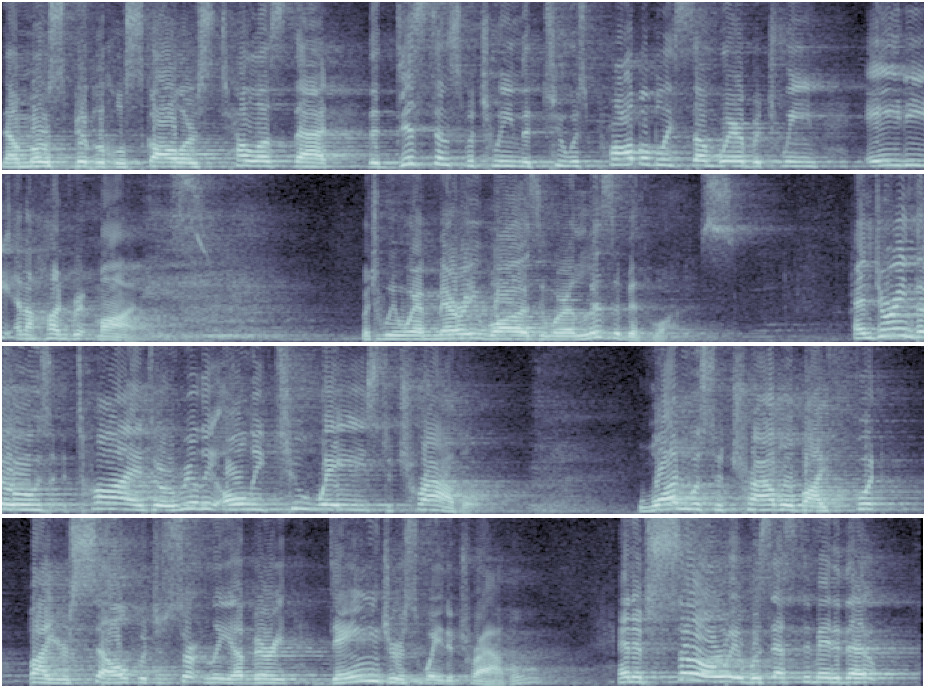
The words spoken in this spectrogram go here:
Now, most biblical scholars tell us that the distance between the two is probably somewhere between 80 and 100 miles between where Mary was and where Elizabeth was. And during those times, there were really only two ways to travel one was to travel by foot by yourself, which is certainly a very dangerous way to travel. And if so, it was estimated that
